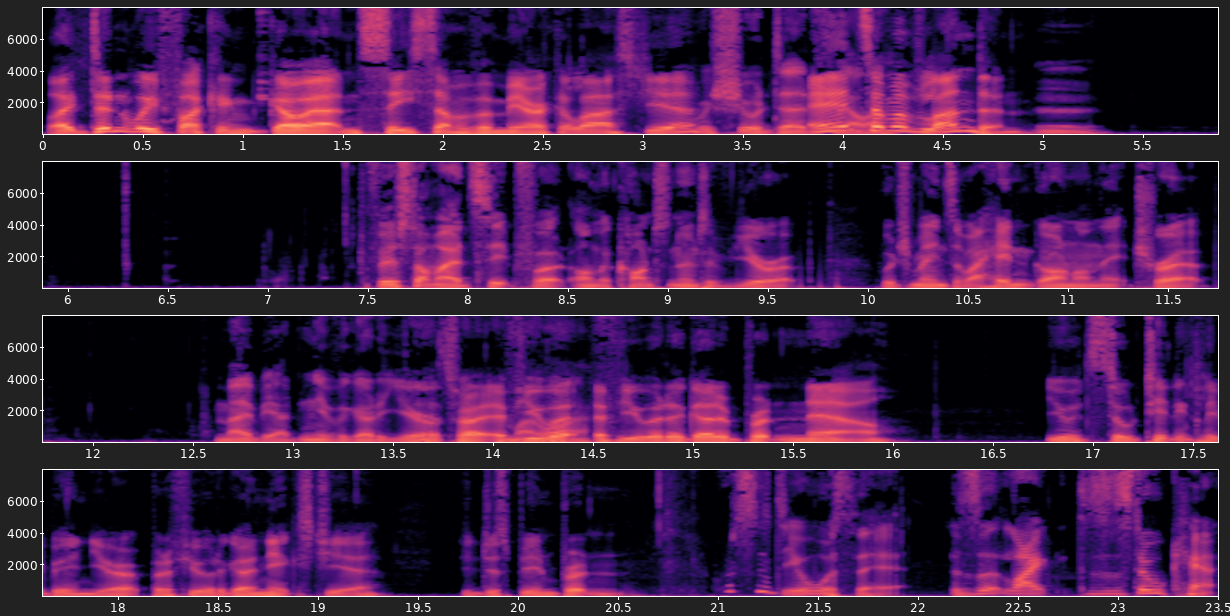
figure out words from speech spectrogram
like, didn't we fucking go out and see some of America last year We sure did. and fella. some of London? Mm. First time I had set foot on the continent of Europe, which means if I hadn't gone on that trip, maybe I'd never go to Europe. That's right. If you were if you were to go to Britain now, you would still technically be in Europe. But if you were to go next year, you'd just be in Britain. What's the deal with that? Is it like does it still count?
